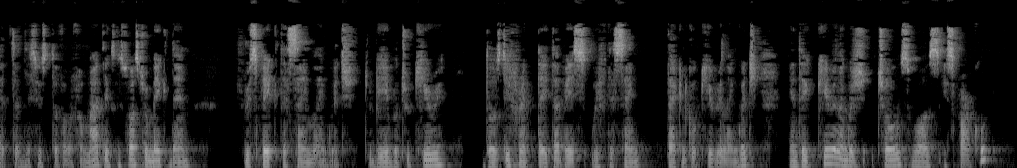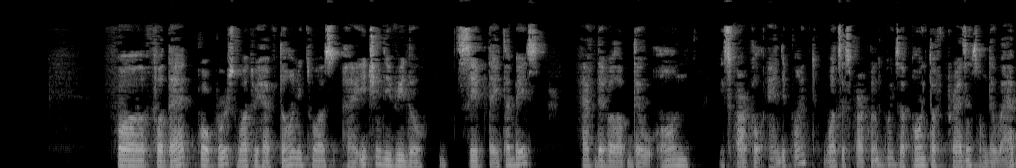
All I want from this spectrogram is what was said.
at the Institute of Informatics was to make them we speak the same language to be able to query those different databases with the same technical query language. And the query language chose was SPARQL. For, for that purpose, what we have done, it was uh, each individual SIB database have developed their own SPARQL endpoint. What's a SPARQL endpoint? It's a point of presence on the web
